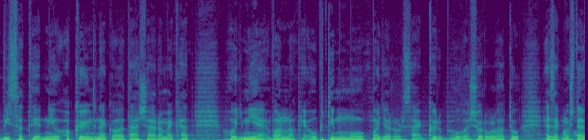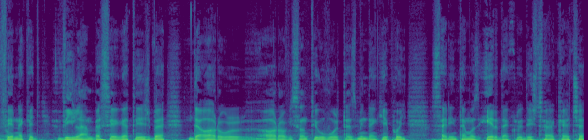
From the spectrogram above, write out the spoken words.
visszatérni a könyvnek a hatására, meg hát, hogy milyen vannak-e optimumok Magyarország körülbelül hova sorolható. Ezek most nem férnek egy villámbeszélgetésbe, de arról, arra viszont jó volt ez mindenképp, hogy szerintem az érdeklődést felkeltse.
